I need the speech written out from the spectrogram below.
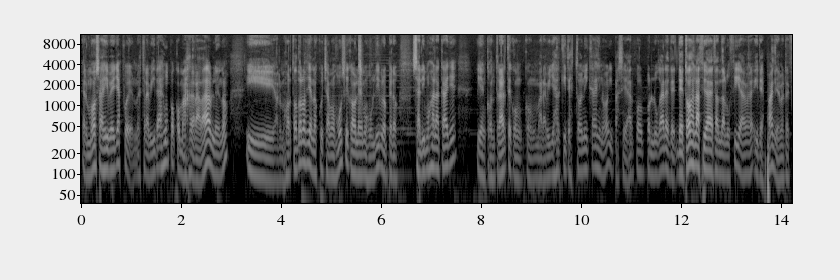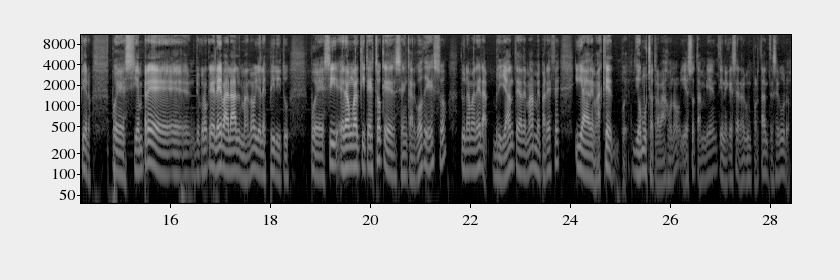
hermosas y bellas, pues nuestra vida es un poco más agradable, ¿no? Y a lo mejor todos los días no escuchamos música o leemos un libro, pero salimos a la calle y encontrarte con, con maravillas arquitectónicas y, ¿no? y pasear por, por lugares de, de todas las ciudades de Andalucía ¿eh? y de España, me refiero. Pues siempre eh, yo creo que eleva el alma ¿no? y el espíritu. Pues sí, era un arquitecto que se encargó de eso de una manera brillante, además, me parece, y además que pues, dio mucho trabajo, ¿no? Y eso también tiene que ser algo importante, seguro.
